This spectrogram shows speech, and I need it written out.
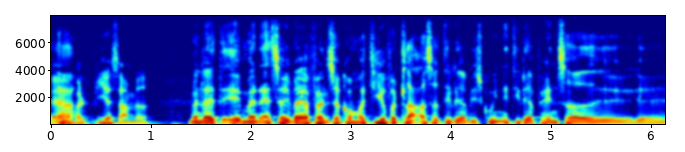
Ja. ja. holdt fire sammen med. Men, lad, øh, men altså i hvert fald, så kommer de og forklarer sig det der, vi skulle ind i de der pansrede øh,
